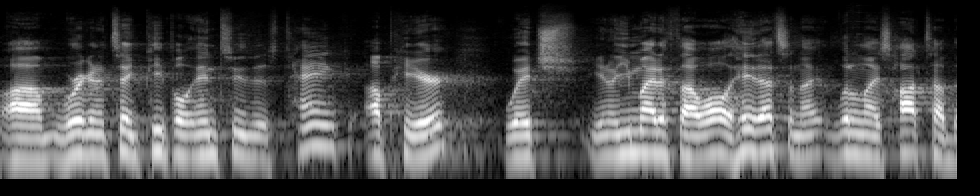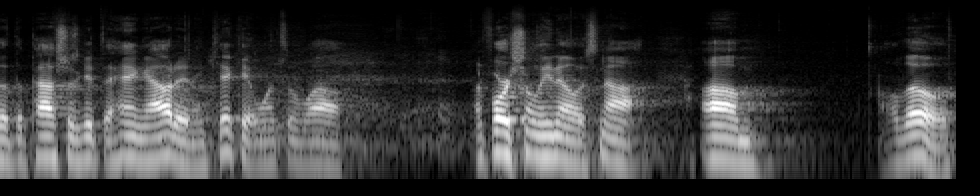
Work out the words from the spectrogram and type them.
um, we're going to take people into this tank up here. Which you know you might have thought, well, hey, that's a nice, little nice hot tub that the pastors get to hang out in and kick it once in a while. Unfortunately, no, it's not. Um, although.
